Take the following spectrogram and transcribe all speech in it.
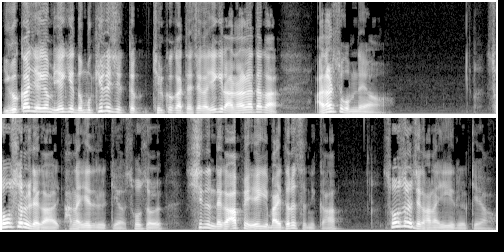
이것까지 얘기하면 얘기가 너무 길어질 것 같아 제가 얘기를 안 하려다가 안 할 수가 없네요. 소설을 내가 하나 예를 들게요. 소설. 시는 내가 앞에 얘기 많이 들었으니까 소설을 제가 하나 얘기 드릴게요.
